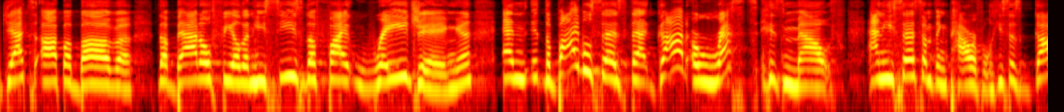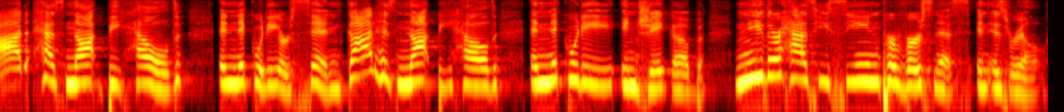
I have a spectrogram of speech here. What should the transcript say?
gets up above the battlefield and he sees the fight raging. And it, the Bible says that God arrests his mouth and he says something powerful. He says, God has not beheld iniquity or sin. God has not beheld iniquity in Jacob, neither has he seen perverseness in Israel.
